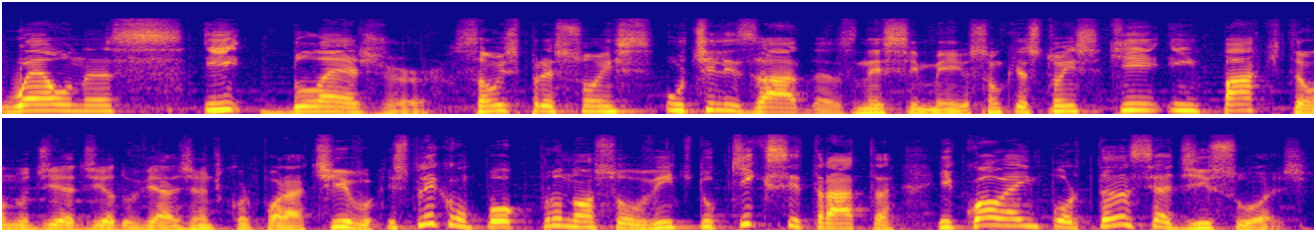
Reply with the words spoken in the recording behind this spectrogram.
wellness e pleasure são expressões utilizadas nesse meio, são questões que impactam no dia a dia do viajante corporativo. Explica um pouco para o nosso ouvinte do que, que se trata e qual é a importância disso hoje.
